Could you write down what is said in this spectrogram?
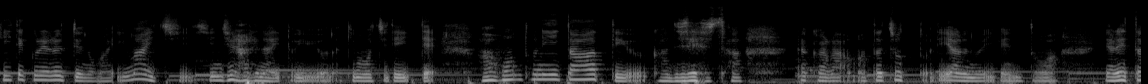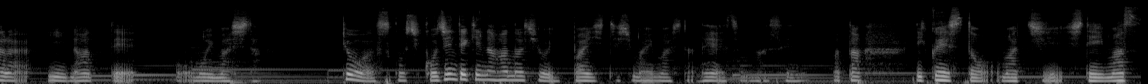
聞いてくれるっていうのがいまいち信じられないというような気持ちでいてあ本当にいたっていう感じでしただからまたちょっとリアルのイベントはやれたらいいなって思いました今日は少し個人的な話をいっぱいしてしまいましたね。すみません。またリクエストお待ちしています。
